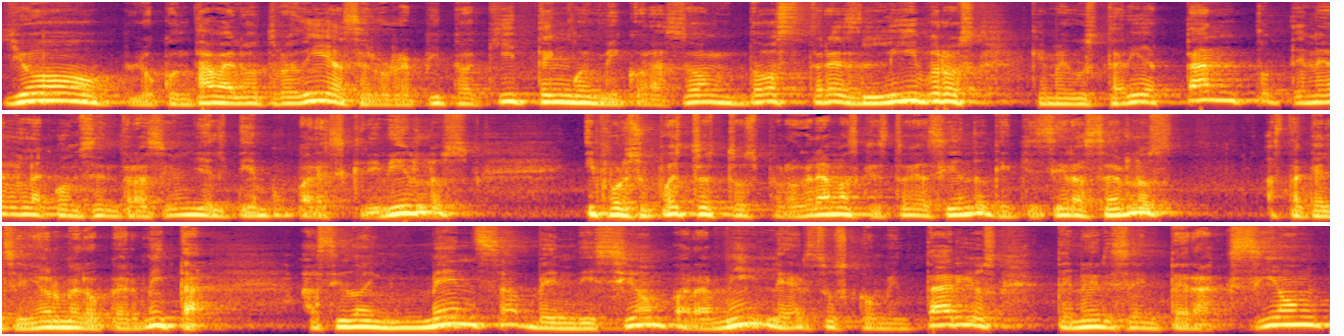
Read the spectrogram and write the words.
Yo lo contaba el otro día, se lo repito aquí, tengo en mi corazón dos, tres libros que me gustaría tanto tener la concentración y el tiempo para escribirlos. Y por supuesto estos programas que estoy haciendo, que quisiera hacerlos hasta que el Señor me lo permita. Ha sido inmensa bendición para mí leer sus comentarios, tener esa interacción,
